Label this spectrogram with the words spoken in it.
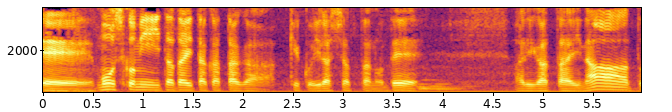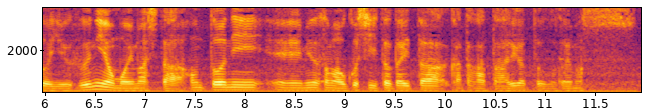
ー、えー、申し込みいただいた方が結構いらっしゃったので、ありがたいなというふうに思いました本当に、えー、皆様お越しいただいた方々ありがとうございます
